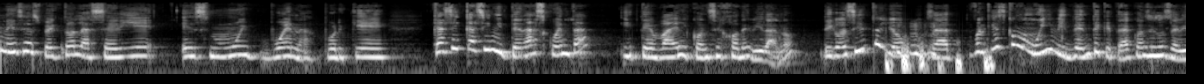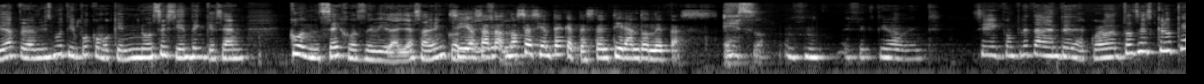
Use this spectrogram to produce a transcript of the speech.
en ese aspecto la serie es muy buena porque casi casi ni te das cuenta y te va el consejo de vida, ¿no? Digo, siento yo, o sea, porque es como muy evidente que te da consejos de vida, pero al mismo tiempo como que no se sienten que sean consejos de vida, ya saben. sí, o sea, no, se siente que te estén tirando netas. Eso, efectivamente. Sí, completamente de acuerdo. Entonces creo que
